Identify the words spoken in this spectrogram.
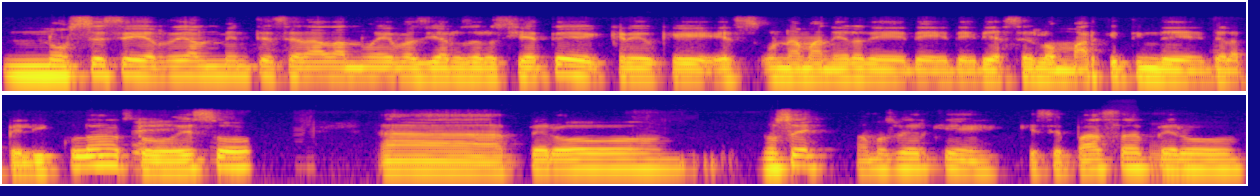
no sé si realmente será la nueva 007, creo que es una manera de, de, de hacerlo marketing de, la película, todo eso. Uh, pero no sé, vamos a ver qué, qué se pasa, pero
